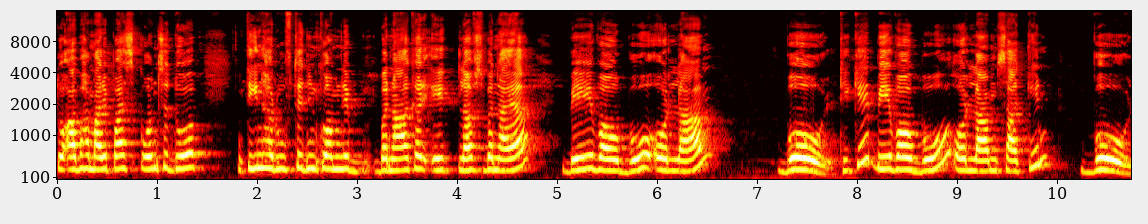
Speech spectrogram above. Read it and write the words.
तो अब हमारे पास कौन से दो, तीन हरूफ थे जिनको हमने बनाकर एक लफ्ज़ बनाया? बे, वाओ, बो और लाम, बोल, ठीक है? बे, वाओ, बो और लाम, साकिन, बोल,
